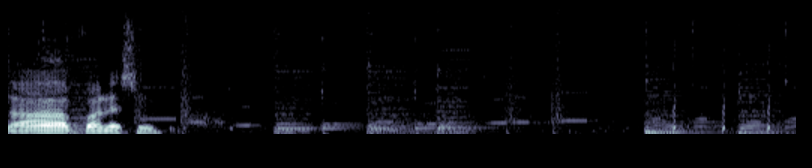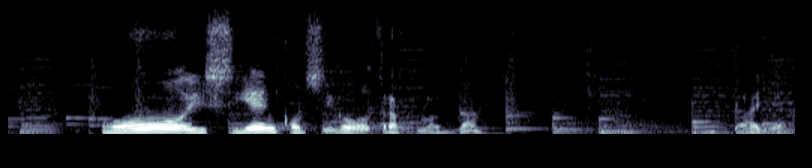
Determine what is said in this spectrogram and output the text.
Ah, para eso. Oh, y 100 consigo otra flor. Vaya.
